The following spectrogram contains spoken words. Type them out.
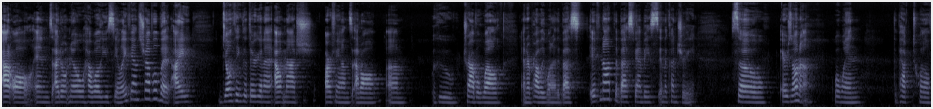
at all. And I don't know how well UCLA fans travel, but I don't think that they're going to outmatch our fans at all, um, who travel well and are probably one of the best, if not the best fan base in the country. So Arizona will win the Pac-12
